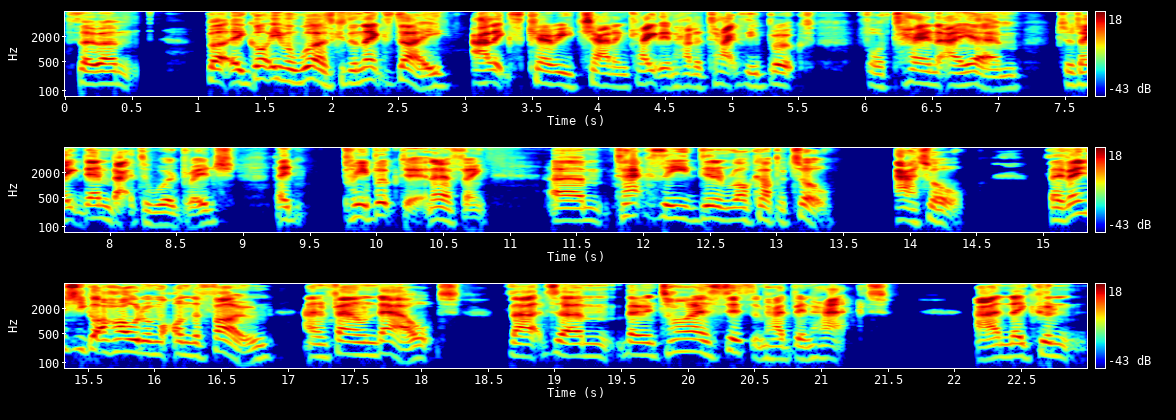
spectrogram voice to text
So, um, but it got even worse because the next day, Alex, Kerry, Chad, and Caitlin had a taxi booked for 10 a.m. to take them back to Woodbridge. They pre-booked it and everything. Um, taxi didn't rock up at all, at all. They eventually got hold of them on the phone and found out that um, their entire system had been hacked. And they couldn't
